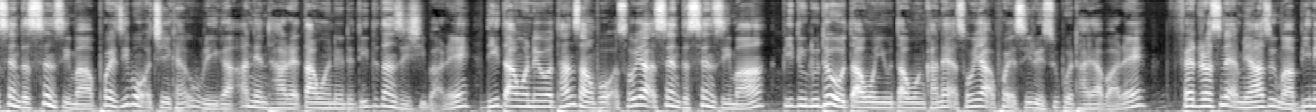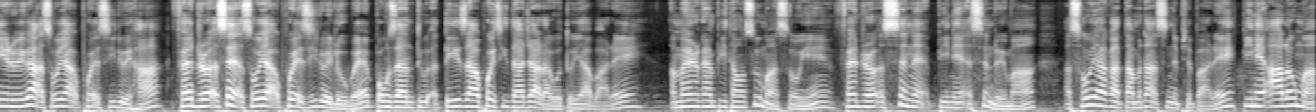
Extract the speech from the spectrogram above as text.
အဆင့်တစ်ဆင့်စီမှာဖွဲ့စည်းပုံအခြေခံဥပဒေကအနှင်ထားတဲ့တာဝန်တွေတည်တံ့စီရှိပါတယ်။ဒီတာဝန်တွေကိုထမ်းဆောင်ဖို့အစိုးရအဆင့်တစ်ဆင့်စီမှာပြည်သူလူထုကိုတာဝန်ယူတာဝန်ခံတဲ့အစိုးရအဖွဲ့အစည်းတွေစုဖွဲ့ထားရပါတယ်။ Federal နဲ့အများစုမှာပြည်နယ်တွေကအစိုးရအဖွဲ့အစည်းတွေဟာ Federal အဆင့်အစိုးရအဖွဲ့အစည်းတွေလိုပဲပုံစံတူအသေးစားဖွဲ့စည်းထားကြတာကိုတွေ့ရပါတယ်။ American ပြည်ထောင်စုမှာဆိုရင် Federal အဆင့်နဲ့ပြည်နယ်အဆင့်တွေမှာအစိုးရကတာမတစနစ်ဖြစ်ပါတယ်ပြည်နယ်အားလုံးမှာ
